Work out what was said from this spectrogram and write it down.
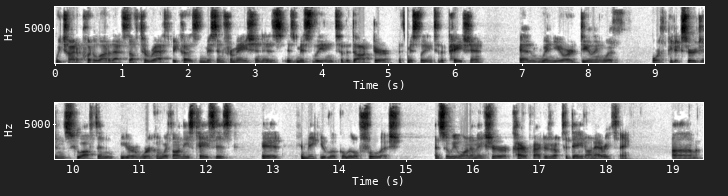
we try to put a lot of that stuff to rest because misinformation is is misleading to the doctor, it's misleading to the patient, and when you're dealing with orthopedic surgeons who often you're working with on these cases, it can make you look a little foolish. And so we want to make sure chiropractors are up to date on everything. Um,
